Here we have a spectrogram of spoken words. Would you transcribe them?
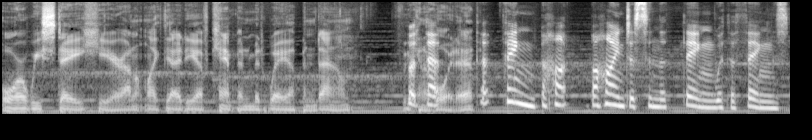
or we stay here. I don't like the idea of camping midway up and down. If we but can that, avoid it. that thing behind behind us in the thing with the things.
